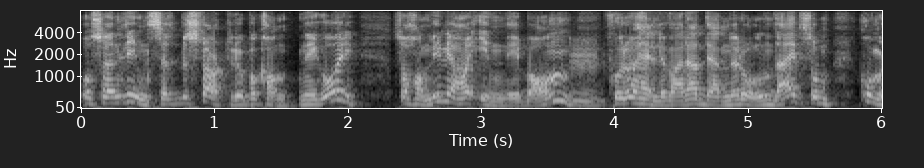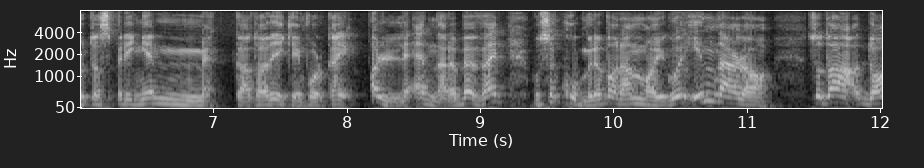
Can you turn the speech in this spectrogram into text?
Og så en Linseth starter jo på kanten i går, så han vil jeg ha inn i banen. Mm. For å heller være den rollen der som kommer til å springe møkka av vikingfolka i alle ender og bauger. Og så kommer det bare en Maigård inn der, da. Så da, da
